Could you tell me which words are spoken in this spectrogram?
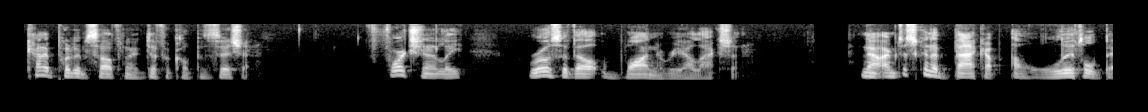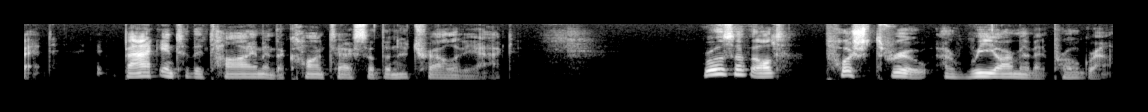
Kind of put himself in a difficult position. Fortunately, Roosevelt won re election. Now, I'm just going to back up a little bit, back into the time and the context of the Neutrality Act. Roosevelt pushed through a rearmament program.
